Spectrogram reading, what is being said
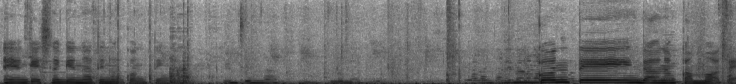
Ayan guys, lagyan natin ng konting ano. Konting daon ng kamote.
